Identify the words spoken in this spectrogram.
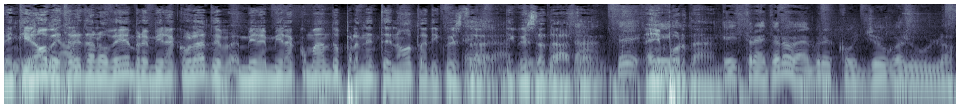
29 e 30 novembre, mi, raccomandate- mi, raccomando, prendete nota di questa, Esatto, di questa data. È E- importante. E il 30 novembre con Gio Galullo.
